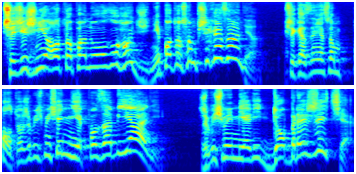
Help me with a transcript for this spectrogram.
Przecież nie o to Panu Bogu chodzi. Nie po to są przykazania. Przykazania są po to, żebyśmy się nie pozabijali żebyśmy mieli dobre życie.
